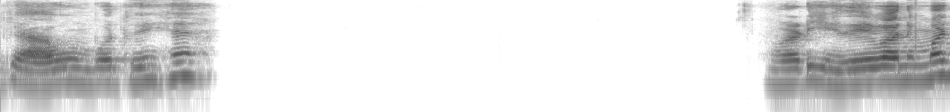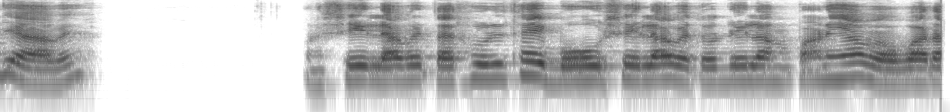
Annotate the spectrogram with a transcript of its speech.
એટલે આવું બધું હે? વળી રહેવાની મજા આવે. પણ સેલ આવે ત્યારે થોડી થાય, બહુ સેલ આવે તો ડેલામાં પાણી આવે વારા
